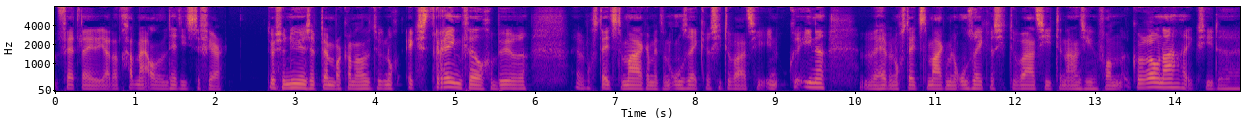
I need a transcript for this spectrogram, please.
vetleden, ja, dat gaat mij altijd net iets te ver. Tussen nu en september kan er natuurlijk nog extreem veel gebeuren. We hebben nog steeds te maken met een onzekere situatie in Oekraïne. We hebben nog steeds te maken met een onzekere situatie ten aanzien van corona. Ik zie de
